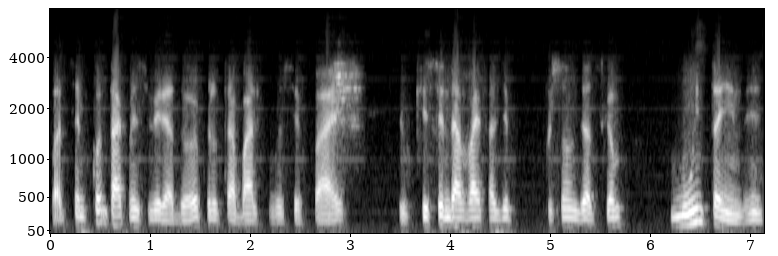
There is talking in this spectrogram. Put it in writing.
pode sempre contar com esse vereador pelo trabalho que você faz e o que você ainda vai fazer por São José dos Campos, muito ainda.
